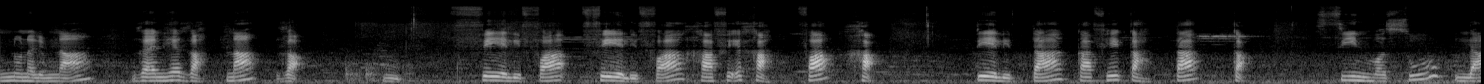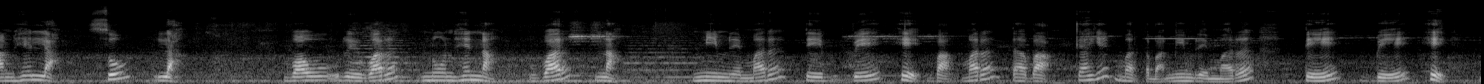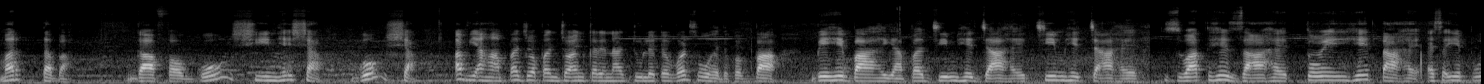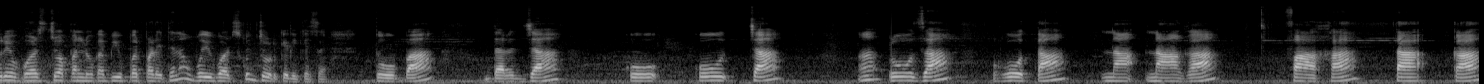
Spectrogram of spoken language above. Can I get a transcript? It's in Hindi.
नून ना। गैन है गा। ना गा। फे अलिफा फे अलिफा खा फे खा फा खा ते अलिफ्ता का फे का ता का सीन व सू लाम है ला सो ला वाउ रे वर नून है ना वर ना मीम रे मर ते बे हे बा मर तबा क्या ये मरतबा मीम रे मर ते बे हे मरतबा गाफा गो शीन है शा गो शा अब यहाँ पर जो अपन ज्वाइन करें ना टू लेटर वर्ड्स वो है देखो बा बे है बा है यहाँ पर जिम है जा है चिम है चा है ज्वात है जा है तोए है ता है. ऐसा ये पूरे वर्ड्स जो अपन लोग अभी ऊपर पढ़े थे ना वही वर्ड्स को जोड़ के लिखे से. तो बा दर्जा को को चा हाँ, रोज़ा होता ना नागा फाखा ताका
